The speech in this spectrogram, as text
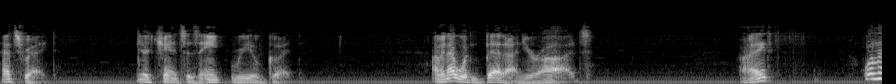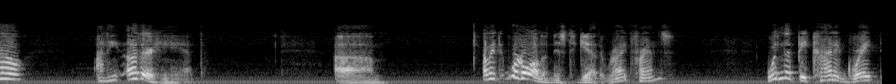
That's right. Your chances ain't real good. I mean, I wouldn't bet on your odds. Right? Well, now, on the other hand, um, I mean, we're all in this together, right, friends? Wouldn't it be kind of great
